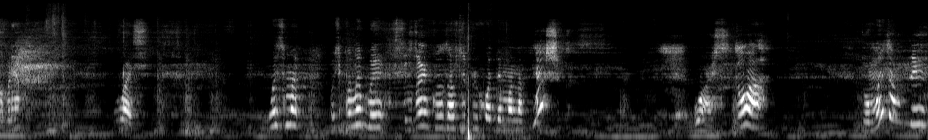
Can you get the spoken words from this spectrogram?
Добре. Ось. Ось ми, ось коли ми з донькою завжди приходимо на пляж, ось, то, то ми завжди,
